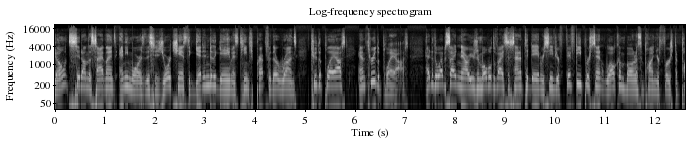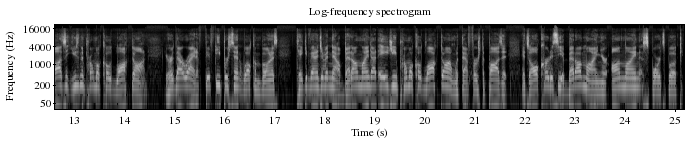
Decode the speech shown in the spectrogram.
Don't sit on the sidelines anymore, as this is your chance to get into the game as teams prep for their runs to the playoffs and through the playoffs. Head to the website now or use your mobile device to sign up today and receive your 50% welcome bonus upon your first deposit using the promo code LOCKED ON. You heard that right, a 50% welcome bonus. Take advantage of it now. BetOnline.ag, promo code locked on with that first deposit. It's all courtesy of BetOnline, your online sportsbook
